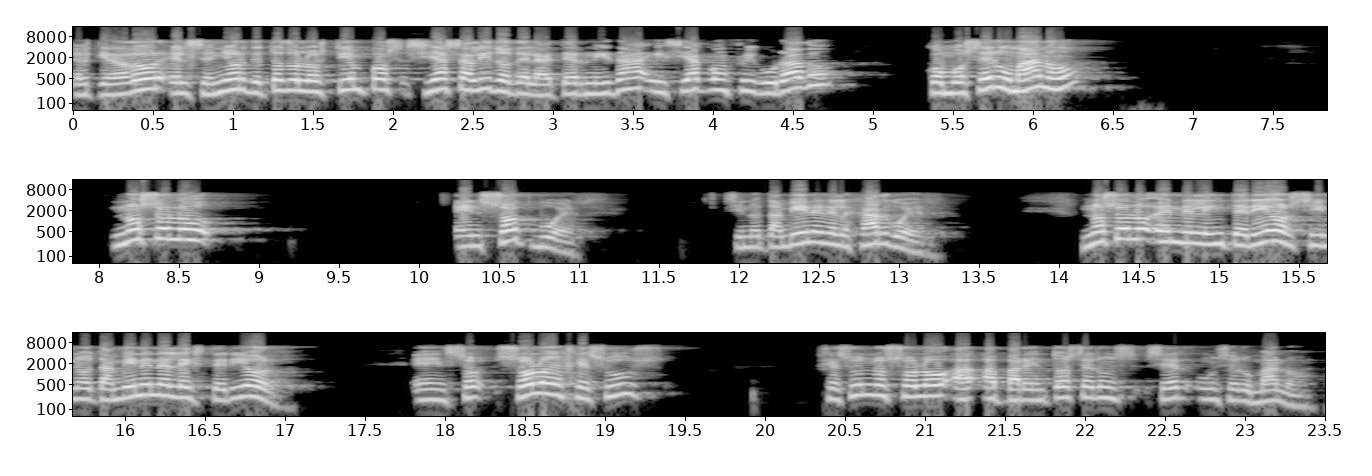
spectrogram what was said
El Creador, el Señor de todos los tiempos, se ha salido de la eternidad y se ha configurado como ser humano no solo en software, sino también en el hardware. No solo en el interior, sino también en el exterior. En solo en Jesús, Jesús no solo aparentó ser un, ser un ser humano,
